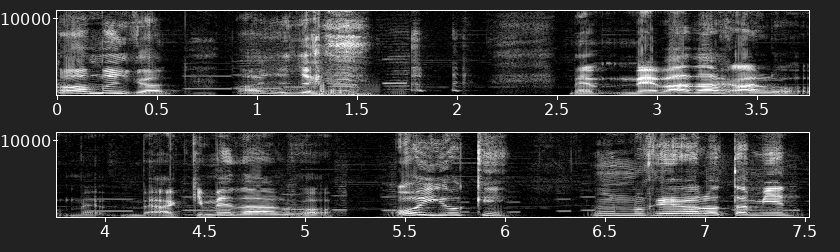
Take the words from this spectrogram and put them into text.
oh my god. Ay, ay, ay. Me, me va a dar algo. me- aquí me da algo. Oye, ok. Un regalo también.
